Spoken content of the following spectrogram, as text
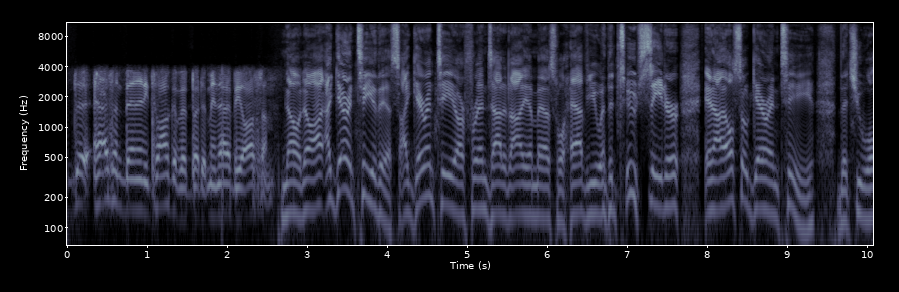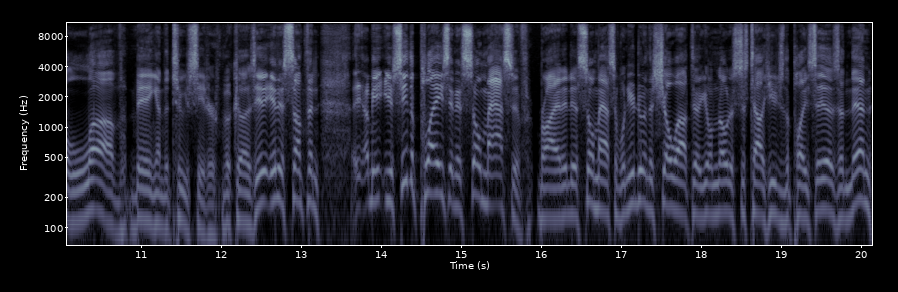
There hasn't been any talk of it, but I mean that'd be awesome. No, no, I, I guarantee you this. I guarantee our friends out at IMS will have you in the two seater, and I also guarantee that you will love being in the two seater because it, it is something. I mean, you see the place, and it's so massive, Bryan it is so massive. When you're doing the show out there, you'll notice just how huge the place is. And then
